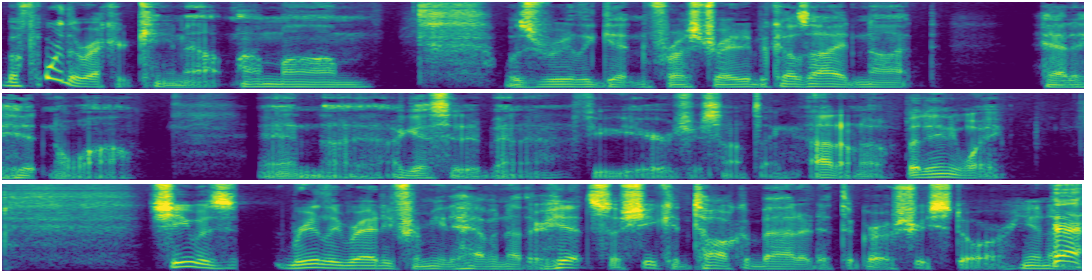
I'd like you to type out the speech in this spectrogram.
Before the record came out, my mom was really getting frustrated because I had not had a hit in a while, and uh, I guess it had been a few years or something. I don't know, but anyway, she was really ready for me to have another hit so she could talk about it at the grocery store, you know.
